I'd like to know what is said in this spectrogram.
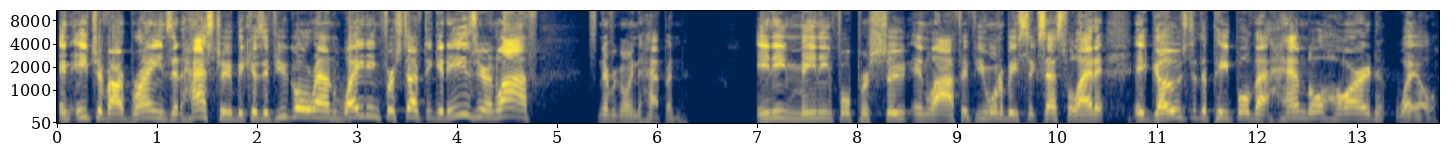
in each of our brains. It has to, because if you go around waiting for stuff to get easier in life, it's never going to happen. Any meaningful pursuit in life, if you want to be successful at it, it goes to the people that handle hard well.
